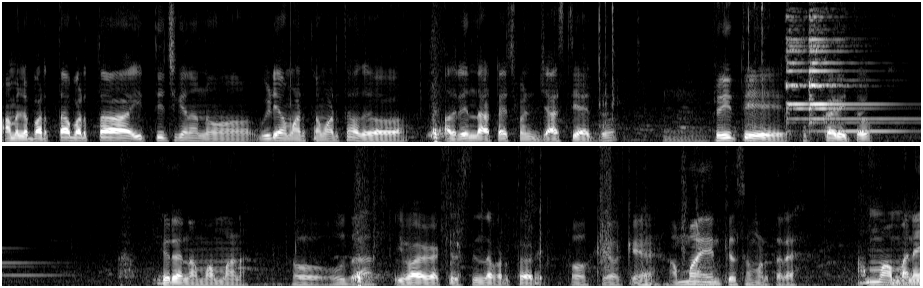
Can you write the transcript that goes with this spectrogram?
ಆಮೇಲೆ ಬರ್ತಾ ಬರ್ತಾ ಇತ್ತೀಚೆಗೆ ನಾನು ವಿಡಿಯೋ ಮಾಡ್ತಾ ಮಾಡ್ತಾ ಅದು ಅದರಿಂದ ಅಟ್ಯಾಚ್ಮೆಂಟ್ ಜಾಸ್ತಿ ಆಯಿತು. ಪ್ರೀತಿ ಉಕ್ಕರಿತು. ಇವರೇ ನಮ್ಮ ಓ ಹೌದಾ? ಇವಾಗ ಕೆಲಸದಿಂದ ಬರ್ತಾವ್ರಿ. Okay okay. ಅಮ್ಮ ಏನು ಕೆಲಸ ಮಾಡ್ತಾರೆ? ಅಮ್ಮ ಮನೆ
